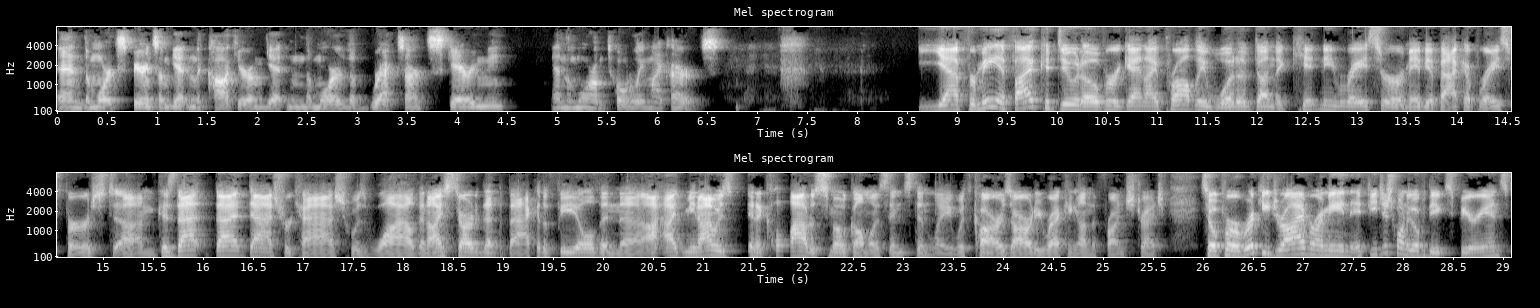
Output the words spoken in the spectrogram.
And the more experience I'm getting, the cockier I'm getting, the more the wrecks aren't scaring me, and the more I'm totaling my cars. Yeah, for me, if I could do it over again, I probably would have done the kidney racer or maybe a backup race first, because um, that that dash for cash was wild, and I started at the back of the field, and uh, I, I mean, I was in a cloud of smoke almost instantly with cars already wrecking on the front stretch. So for a rookie driver, I mean, if you just want to go for the experience,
